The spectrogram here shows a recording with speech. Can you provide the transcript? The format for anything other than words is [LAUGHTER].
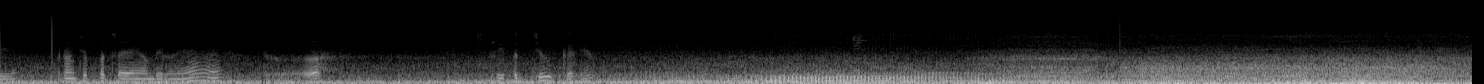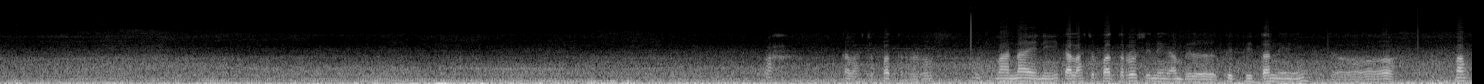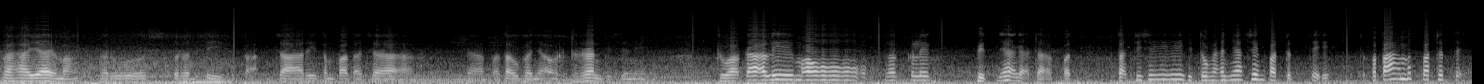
Kurang cepet saya ngambilnya. Aduh ribet juga ya wah kalah cepat terus gimana ini kalah cepat terus ini ngambil bit-bitan ini. Aduh, emang bahaya emang harus berhenti. Tak cari tempat aja siapa tahu banyak orderan di sini. Dua kali mau ngeklik bitnya nggak dapat. Tadi sih hitungannya sih 4 detik. Cepet amat 4 detik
